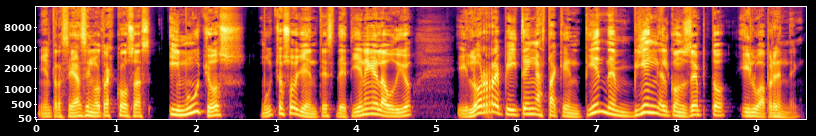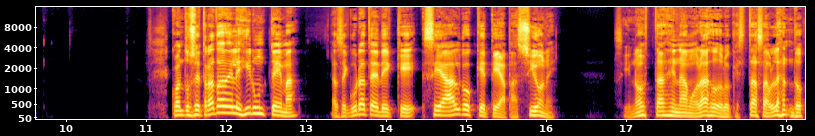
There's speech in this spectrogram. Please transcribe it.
mientras se hacen otras cosas y muchos, muchos oyentes detienen el audio y lo repiten hasta que entienden bien el concepto y lo aprenden. Cuando se trata de elegir un tema, asegúrate de que sea algo que te apasione. Si no estás enamorado de lo que estás hablando,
